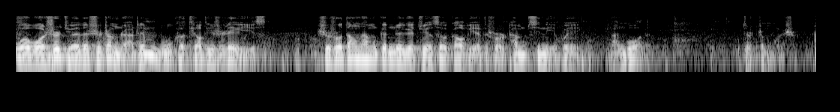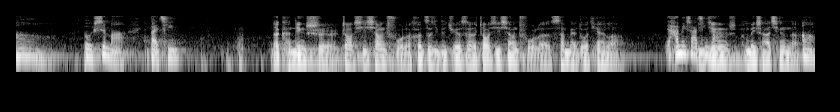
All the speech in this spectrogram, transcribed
我我是觉得是这么着，这无可挑剔是这个意思，是说当他们跟这个角色告别的时候，他们心里会难过的，就是这么回事。哦，哦是吗？柏青？那肯定是朝夕相处了，和自己的角色朝夕相处了三百多天了。你还没杀青已经没杀青呢。嗯。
